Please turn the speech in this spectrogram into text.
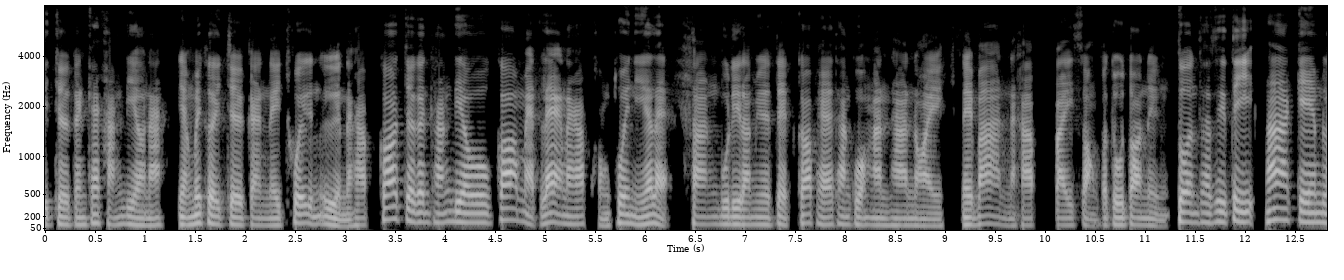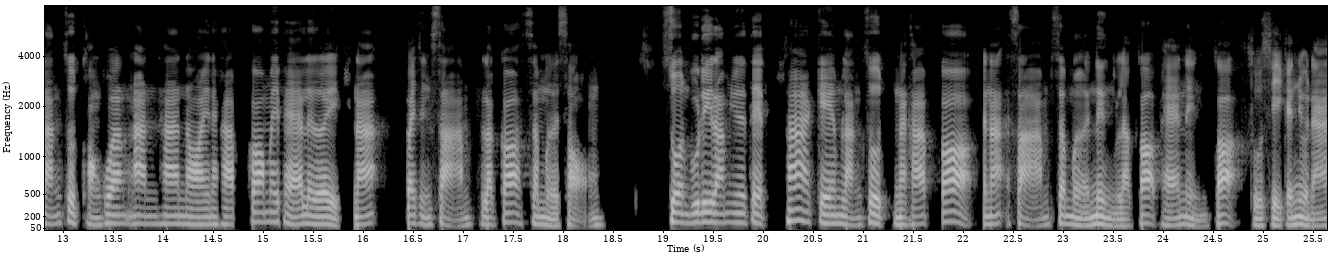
ยเจอกันแค่ครั้งเดียวนะ ยังไม่เคยเจอกันในถ้วยอื่นๆนะครับ ก็เจอกันครั้งเดียวก็แมตช์แรกนะครับของถ้วยนี้แหละ ทางบุรีรัมย์ยูไนเต็ดก็แพ้ทางกวงอันฮานอยในบ้านนะครับไป 2 ประตูต่อหนึ่งส่วนสถิติ 5 เกมหลังสุดของกวงอันฮานอยนะครับก็ไม่แพ้เลยนะไปถึง 3 แล้วก็เสมอ 2 ส่วนบุรีรัมยูไนเต็ด5เกมหลังสุดนะครับ ก็ชนะ 3 เสมอ 1 แล้วก็แพ้ 1 ก็สูสีกันอยู่นะ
